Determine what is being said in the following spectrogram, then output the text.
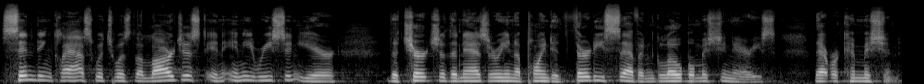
sending class, which was the largest in any recent year, the Church of the Nazarene appointed 37 global missionaries that were commissioned.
